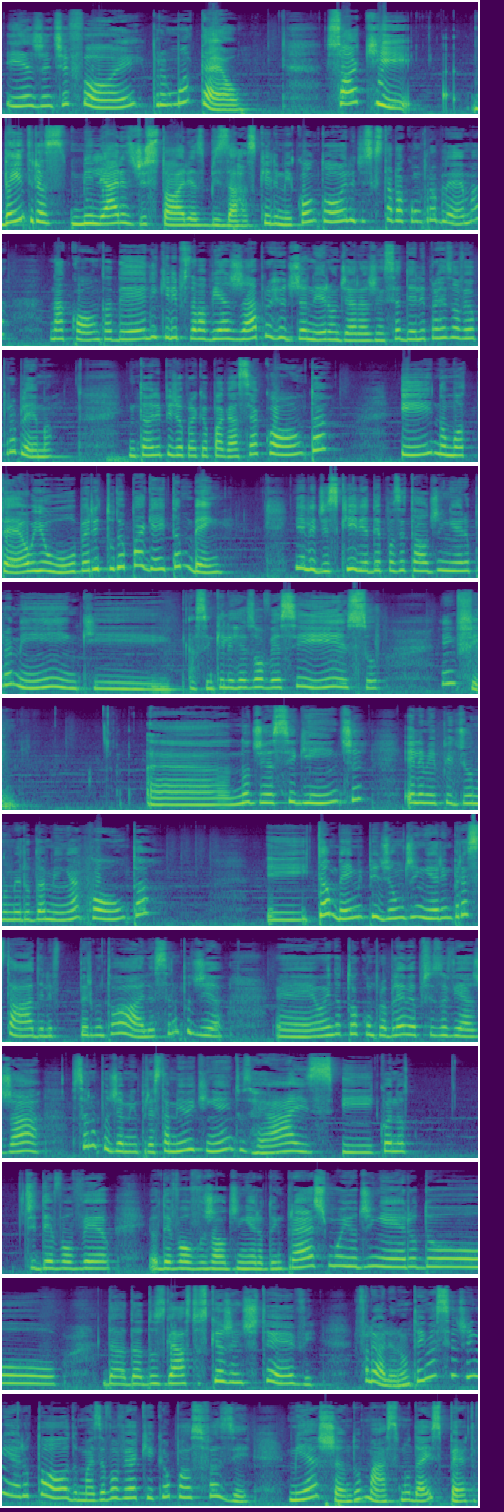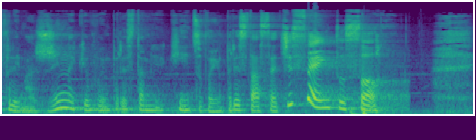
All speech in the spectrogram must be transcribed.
e a gente foi para um motel. Só que dentre as milhares de histórias bizarras que ele me contou, ele disse que estava com um problema na conta dele, que ele precisava viajar para o Rio de Janeiro, onde era a agência dele, para resolver o problema. Então ele pediu para que eu pagasse a conta e no motel e o Uber e tudo eu paguei também. E ele disse que iria depositar o dinheiro para mim, que assim que ele resolvesse isso, enfim. É, no dia seguinte, ele me pediu o número da minha conta e também me pediu um dinheiro emprestado. Ele perguntou: Olha, você não podia. é, eu ainda estou com um problema, eu preciso viajar. Você não podia me emprestar 1.500 reais e quando eu te devolver, eu devolvo já o dinheiro do empréstimo e o dinheiro do, da, da- dos gastos que a gente teve. Falei, olha, eu não tenho esse dinheiro todo, mas eu vou ver aqui o que eu posso fazer. Me achando o máximo da esperta. Falei, imagina que eu vou emprestar 1.500, eu vou emprestar 700 só.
